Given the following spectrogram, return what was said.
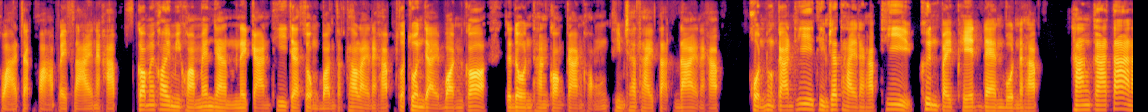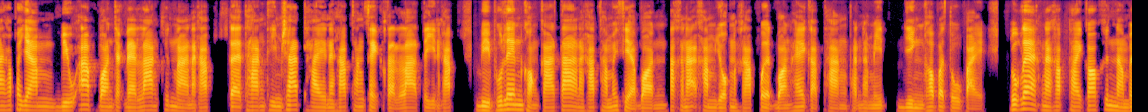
ขวาจากขวาไปซ้ายนะครับก็ไม่ค่อยมีความแม่นยำในการที่จะส่งบอลสักเท่าไหร่นะครับส่วนส่วนใหญ่บอลก็จะโดนทางกองกลางของทีมชาติไทยตัดได้นะครับผลของการที่ทีมชาติไทยนะครับที่ขึ้นไปเพสแดนบนนะครับ ทางกาตาร์นะครับพยายามบิวอัพบอลจากแดนล่างขึ้นมานะครับ แต่ทางทีมชาติไทยนะครับ ทางเสกสรรลาตีนะครับ บีบผู้เล่นของกาตาร์นะครับทำให้เสียบอลทัคณะคำยกนะครับ เปิดบอลให้กับทางพันธมิตรยิงเข้าประตูไป ลูกแรกนะครับ ไทยก็ขึ้นนำไป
